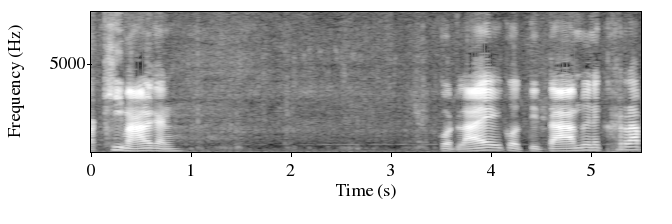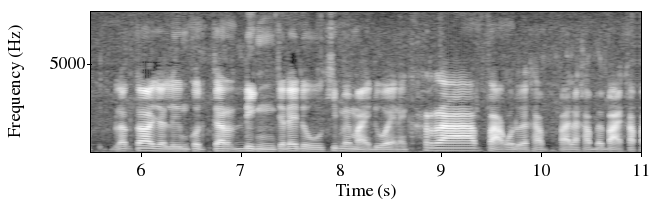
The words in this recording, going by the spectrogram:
ตักขี้ม้าแล้วกัน กดไลค์กดติดตามด้วยนะครับ แล้วก็อย่าลืมกดกระดิ่งจะได้ดูคลิปใหม่ ๆ ด้วยนะครับ ฝากไว้ด้วยครับ ไปแล้วครับ บ๊ายบายครับ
